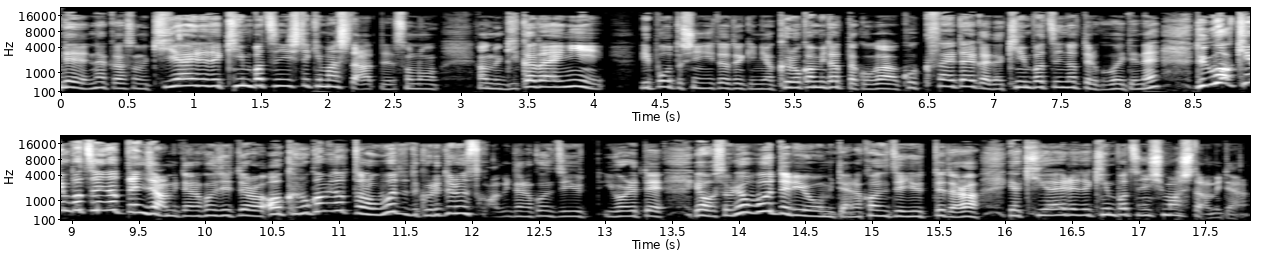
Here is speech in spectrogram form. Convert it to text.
でなんかその気合入れで金髪にしてきましたってそのあの技科大にリポートしに行った時には黒髪だった子が国際大会では金髪になってる子がいてねでうわ金髪になってんじゃんみたいな感じで言ったら「あ黒髪だったの覚えててくれてるんすか?」みたいな感じで言われて「いやそれ覚えてるよ」みたいな感じで言ってたら「いや気合入れで金髪にしました」みたいな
